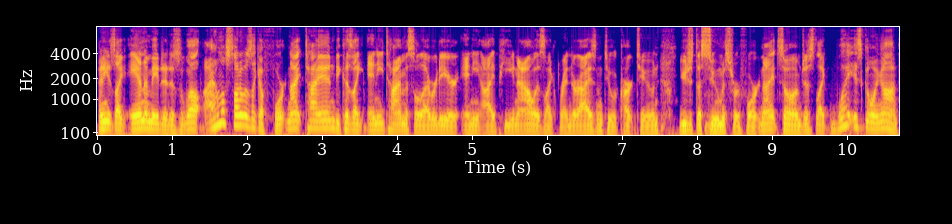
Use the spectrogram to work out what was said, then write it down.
and he's like animated as well. I almost thought it was like a Fortnite tie-in because like anytime a celebrity or any IP now is like renderized into a cartoon, you just assume it's for Fortnite. So I'm just like, what is going on?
